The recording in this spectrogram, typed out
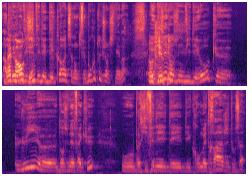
Après, il ok. visiter des décors et tout ça. Donc, il fait beaucoup de trucs sur le cinéma. Et il disait dans une vidéo que lui, euh, dans une FAQ, ou parce qu'il fait des, des, des courts-métrages et tout ça,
